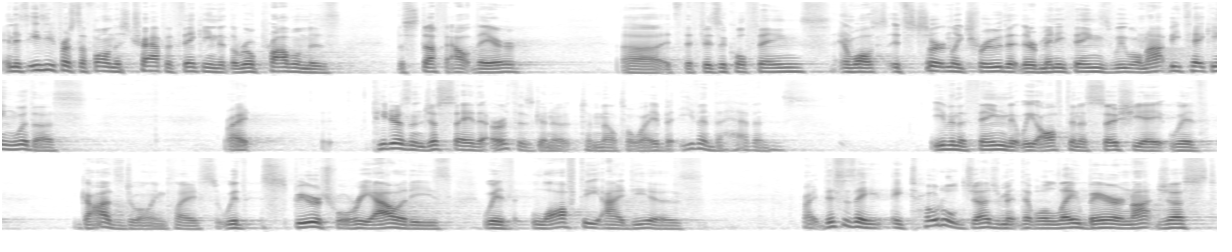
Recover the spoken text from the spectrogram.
And it's easy for us to fall in this trap of thinking that the real problem is the stuff out there, uh, it's the physical things. And while it's certainly true that there are many things we will not be taking with us, right? Peter doesn't just say the earth is going to, melt away, but even the heavens, even the thing that we often associate with God's dwelling place, with spiritual realities, with lofty ideas. Right? This is a, a total judgment that will lay bare not just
